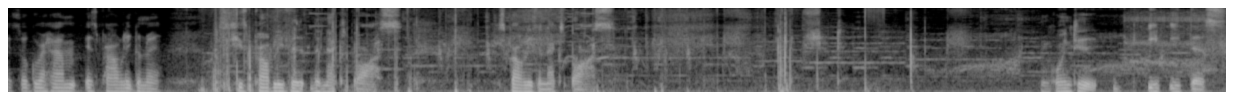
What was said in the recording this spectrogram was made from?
Okay, so Graham is probably gonna. He's probably the, the next boss. He's probably the next boss. Shit. I'm going to eat eat this.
